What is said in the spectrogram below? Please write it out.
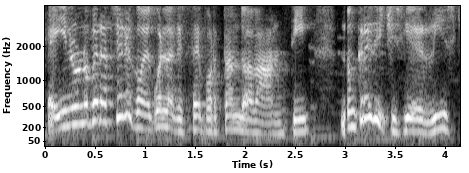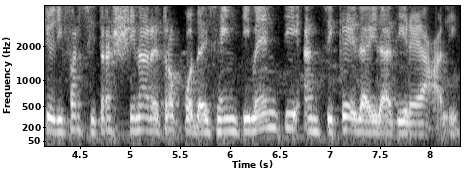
E in un'operazione come quella che stai portando avanti, non credi ci sia il rischio di farsi trascinare troppo dai sentimenti anziché dai dati reali?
